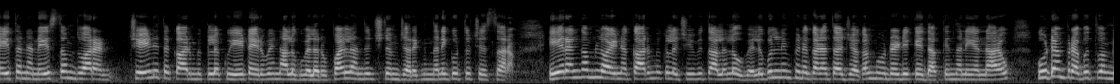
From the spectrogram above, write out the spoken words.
నేతన్న నేస్తం ద్వారా చేనేత కార్మికులకు ఏటా ఇరవై నాలుగు వేల రూపాయలు అందించడం జరిగిందని గుర్తు చేశారు. ఏ రంగంలో అయిన కార్మికుల జీవితాలలో వెలుగులు నింపిన ఘనత జగన్మోహన్ రెడ్డికే దక్కిందని అన్నారు. కూటమి ప్రభుత్వం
